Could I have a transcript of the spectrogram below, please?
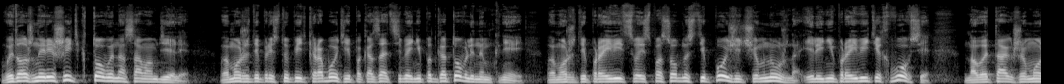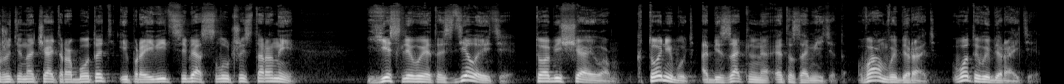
Вы должны решить, кто вы на самом деле. Вы можете приступить к работе и показать себя неподготовленным к ней. Вы можете проявить свои способности позже, чем нужно, или не проявить их вовсе. Но вы также можете начать работать и проявить себя с лучшей стороны. Если вы это сделаете, то обещаю вам, кто-нибудь обязательно это заметит. Вам выбирать. Вот и выбирайте.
